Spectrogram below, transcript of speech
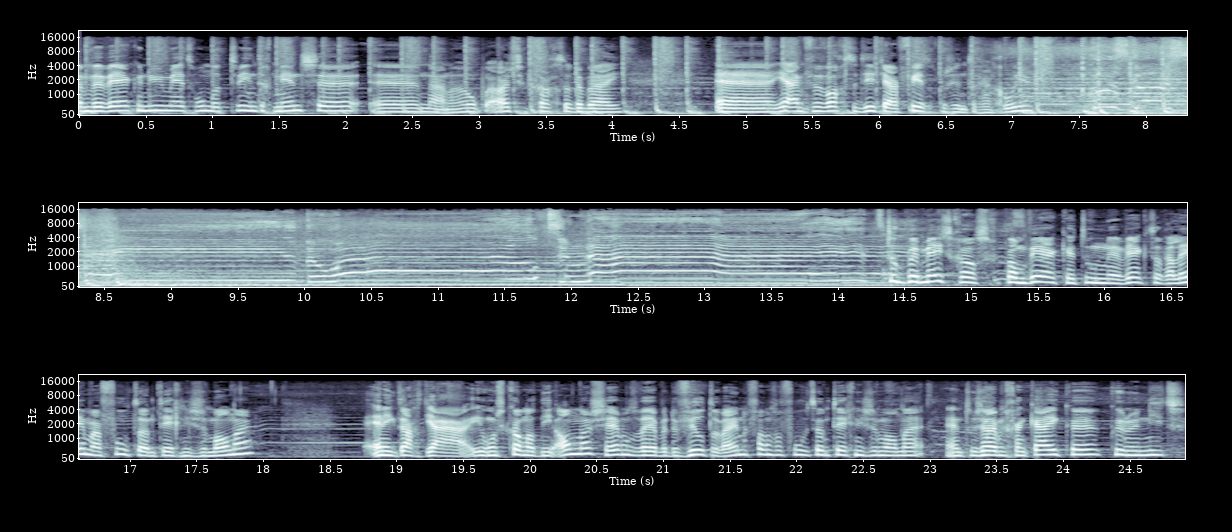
we werken nu met 120 mensen. nou, een hoop artsenkrachten erbij. ja, en we verwachten dit jaar 40% te gaan groeien. Toen ik bij Meestergas kwam werken, toen werkte er alleen maar fulltime technische mannen. En ik dacht, ja, jongens, kan dat niet anders? Hè? Want we hebben er veel te weinig van, van fulltime technische mannen. En toen zijn we gaan kijken, kunnen we niet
